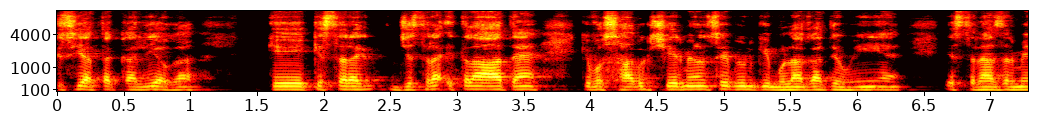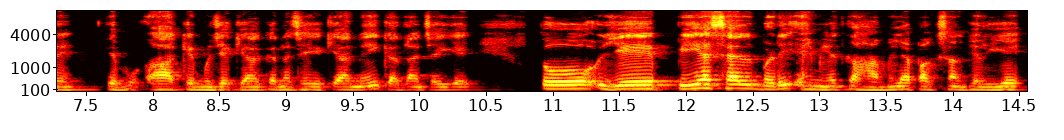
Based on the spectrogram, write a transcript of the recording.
किसी हद तक कर लिया होगा कि किस तरह, जिस तरह इतलात हैं कि वो सबक चेयरमैन से भी उनकी मुलाकातें हुई हैं, इस तनाजर में कि आके मुझे क्या करना चाहिए, क्या नहीं करना चाहिए। तो ये पी एस एल बड़ी अहमियत का हामिल है पाकिस्तान के लिए।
